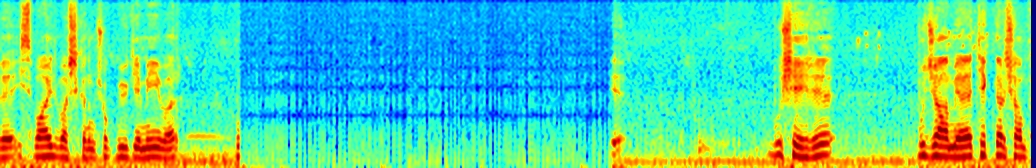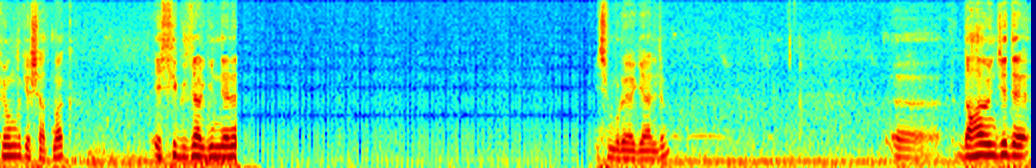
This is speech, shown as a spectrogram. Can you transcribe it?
ve İsmail Başkanım çok büyük emeği var. Bu, bu şehri, bu camiaya tekrar şampiyonluk yaşatmak, eski güzel günlerin için buraya geldim. Ee, daha önce de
